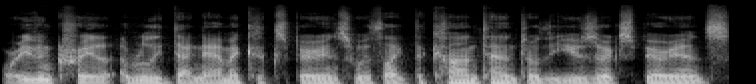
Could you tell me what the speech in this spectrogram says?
or even create a really dynamic experience with like the content or the user experience,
